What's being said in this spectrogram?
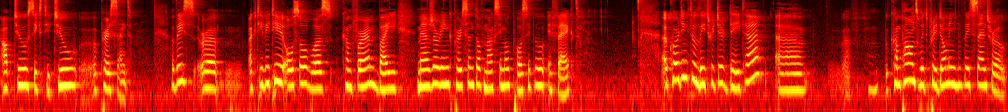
up to 62 percent. This uh, activity also was confirmed by measuring percent of maximal possible effect. According to literature data, uh, compounds with predominantly central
